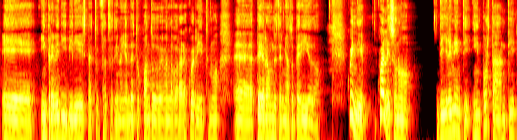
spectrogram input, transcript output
e imprevedibili rispetto al fatto che non gli hanno detto quanto dovevano lavorare a quel ritmo eh, per un determinato periodo. Quindi quelli sono degli elementi importanti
